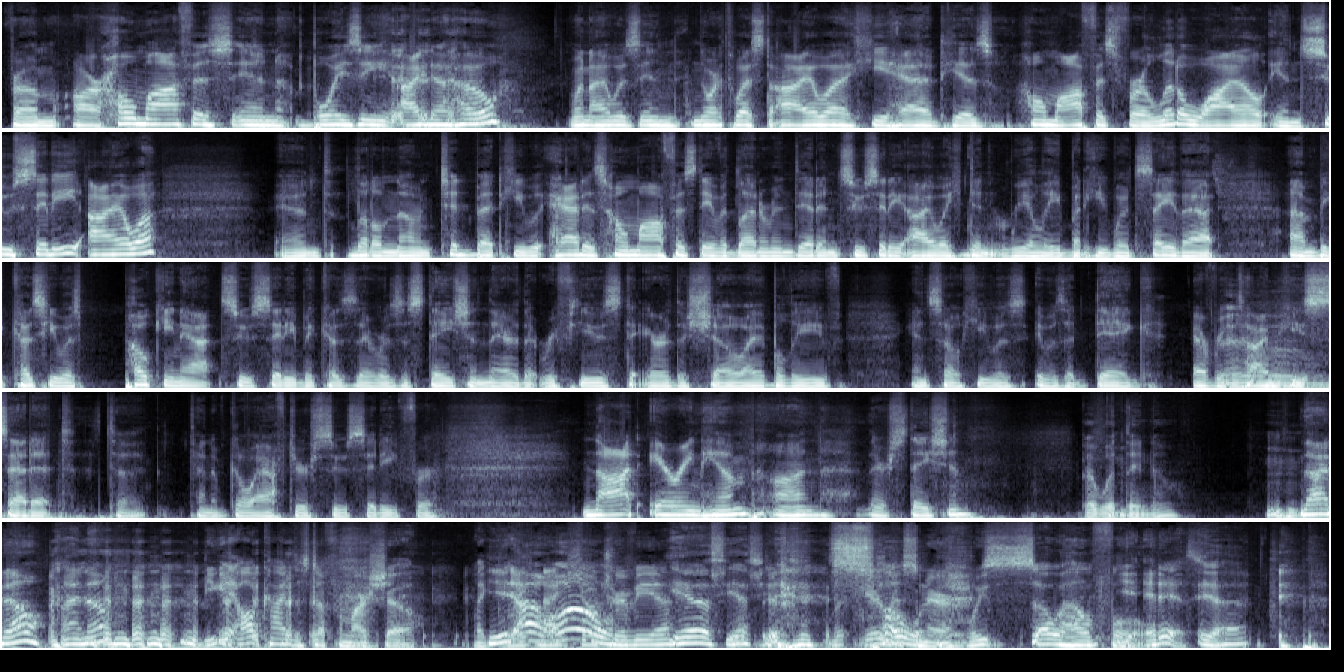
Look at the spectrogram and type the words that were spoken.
from our home office in Boise, Idaho, when I was in Northwest Iowa, he had his home office for a little while in Sioux City, Iowa. And little known tidbit, he had his home office, David Letterman did in Sioux City, Iowa. He didn't really, but he would say that um, because he was poking at Sioux City because there was a station there that refused to air the show, I believe. And so he was, it was a dig every time he said it to kind of go after Sioux City for not airing him on their station. But would they know? I know, I know. You get all kinds of stuff from our show, like You late night oh, show trivia. Yes, yes, yes. Dear listener, we- so helpful. Yeah, it is. Yeah,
